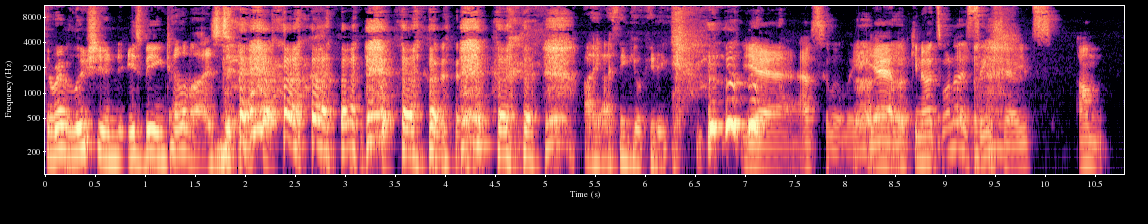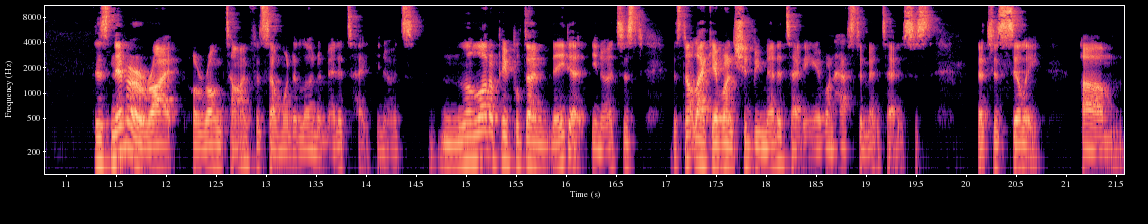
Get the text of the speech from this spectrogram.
the revolution is being televised. I, I think you're kidding. yeah, absolutely. Yeah, look, you know, it's one of those things. You know, it's um, there's never a right or wrong time for someone to learn to meditate. You know, it's a lot of people don't need it. You know, it's just it's not like everyone should be meditating. Everyone has to meditate. It's just that's just silly. Um,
